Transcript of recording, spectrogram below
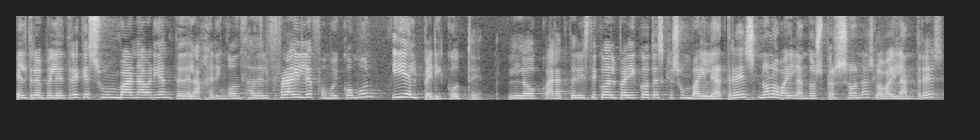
El trepeletre, que es una variante de la jeringonza del fraile, fue muy común, y el pericote. Lo característico del pericote es que es un baile a tres, no lo bailan dos personas, lo bailan tres.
